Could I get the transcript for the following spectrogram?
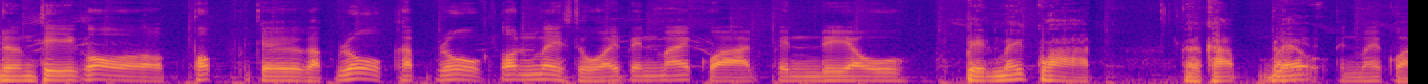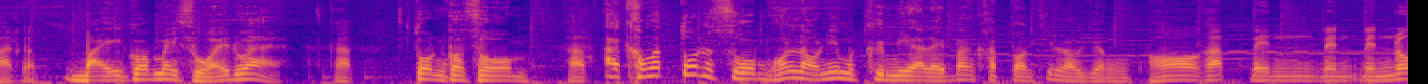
เดิมทีก็พบเจอกับโรคครับโรคต้นไม่สวยเป็นไม้กวาดเป็นเรียวเป็นไม้กวาดนะครับใบแล้วเป็นไม้กวาดครับ ใบก็ไม่สวยด้วยครับ ต้นก็โทรมครับไอ้คำว่าต้นโทรมของเรานี่มันคือมีอะไรบ้างครับตอนที่เรายังอ๋อครับเป็นเป็นเป็นโร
